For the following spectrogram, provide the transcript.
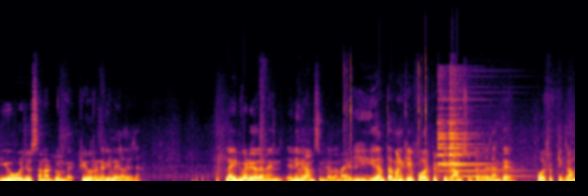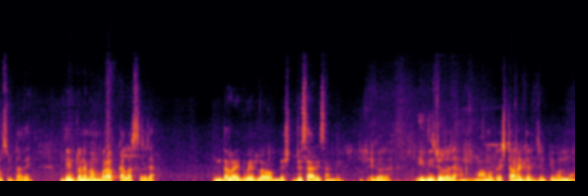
ప్యూర్ చూస్తున్నట్టు ఉంటాయి ప్యూర్ ఉంటుంది అయితే. లైట్ వెయిట్ కదా ఎన్ని- గ్రామ్స్ ఉంటుంది అన్న ఇది? ఇదంతా మనకి ఫోర్ ఫిఫ్టీ గ్రామ్స్ ఉంటుంది రజా. అంతే. ఫోర్ ఫిఫ్టీ గ్రామ్స్ ఉంటుంది. దీంట్లోనే మెంబర్ ఆఫ్ కలర్స్ రజా. ఇంత లైట్ వెయిట్లో బెస్ట్ శారీస్ అండి. ఇది చూడజా మామూలు రెస్టారెంట్ అని చెప్పి మనము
